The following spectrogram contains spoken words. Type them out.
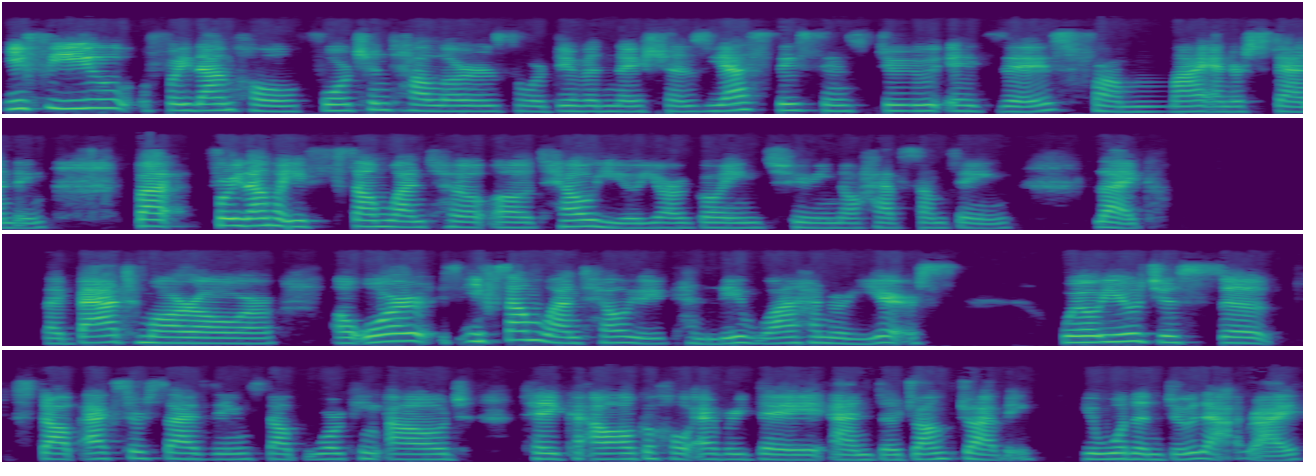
if you, for example, fortune tellers or divinations, yes, these things do exist from my understanding. But for example, if someone tell uh, tell you you're going to, you know, have something like like bad tomorrow, or or if someone tell you you can live 100 years, will you just uh, stop exercising, stop working out, take alcohol every day, and uh, drunk driving? You wouldn't do that, right?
